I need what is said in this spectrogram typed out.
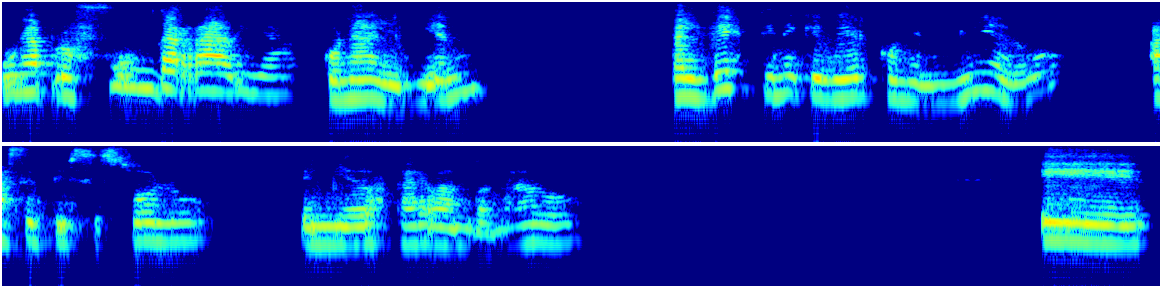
Una profunda rabia con alguien tal vez tiene que ver con el miedo a sentirse solo, el miedo a estar abandonado. Eh,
